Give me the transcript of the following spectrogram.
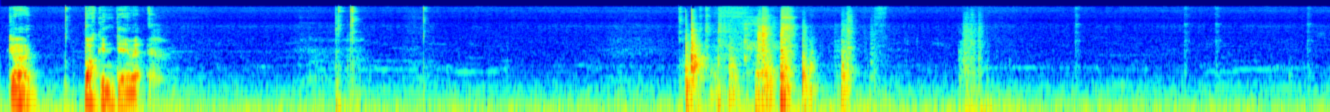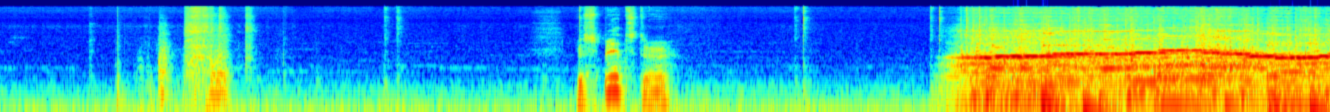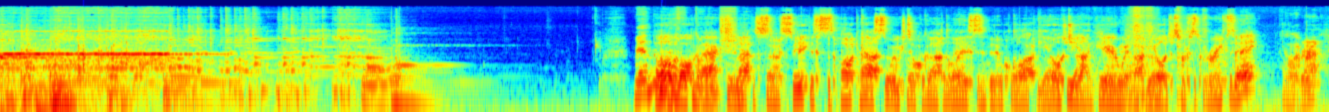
God fucking damn it. The Spitster Man, Hello and look welcome back to Let the Stone Speak. This is the podcast where we talk about the latest in biblical archaeology. I'm here with archaeologist Christopher Eames today. Hello, Brent.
